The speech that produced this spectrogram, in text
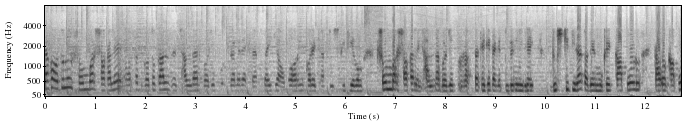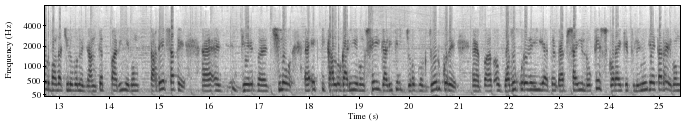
দেখো, অতনু, সোমবার সকালে, অর্থাৎ গতকাল ঝালদার ব্রজপুর গ্রামের এক ব্যবসায়ীকে অপহরণ করে চার দুষ্কৃতী এবং সোমবার সকালে ঝালদা ব্রজপুর রাস্তা থেকে তাকে তুলে নিয়ে যায় দুষ্কৃতীরা। তাদের মুখে কাপড় কারও কাপড় বাঁধা ছিল বলে জানতে পারি এবং তাদের সাথে যে ছিল একটি কালো গাড়ি এবং সেই গাড়িতে জোর- করে ব্রজপুরের এই ব্যবসায়ী লোকেশ গড়াইকে তুলে নিয়ে যায় তারা এবং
